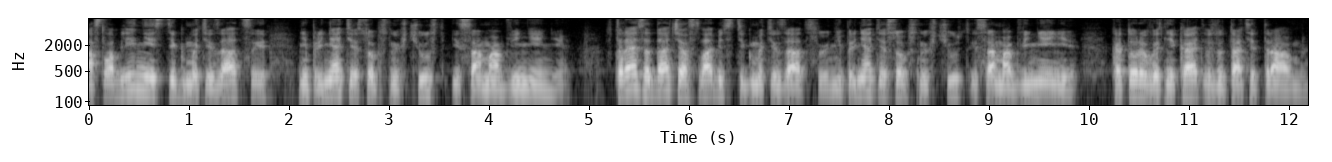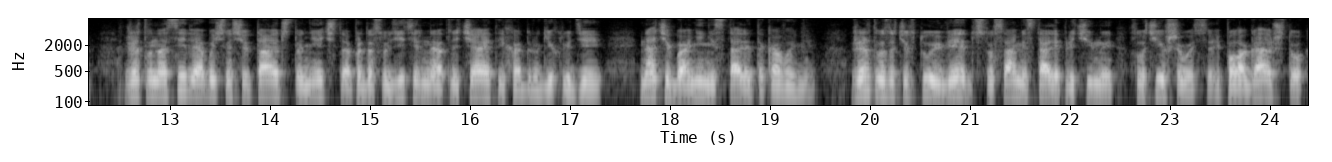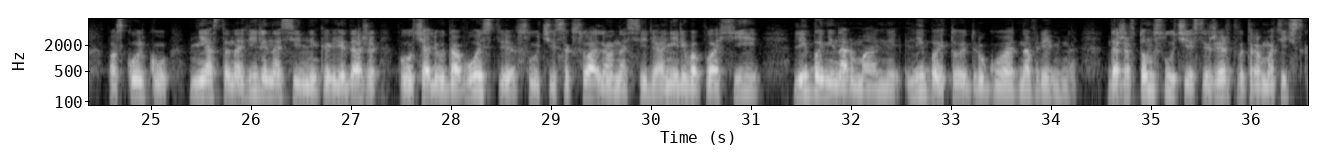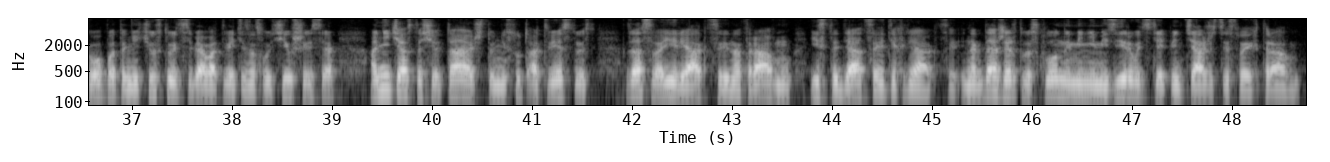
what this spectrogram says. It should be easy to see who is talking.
Speaker 1: Ослабление стигматизации, непринятие собственных чувств и самообвинение. Вторая задача – ослабить стигматизацию, непринятие собственных чувств и самообвинение, которое возникает в результате травмы. Жертвы насилия обычно считают, что нечто предосудительное отличает их от других людей, иначе бы они не стали таковыми. Жертвы зачастую верят, что сами стали причиной случившегося и полагают, что поскольку не остановили насильника или даже получали удовольствие в случае сексуального насилия, они либо плохие, либо ненормальные, либо и то и другое одновременно. Даже в том случае, если жертвы травматического опыта не чувствуют себя в ответе за случившееся, они часто считают, что несут ответственность за свои реакции на травму и стыдятся этих реакций. Иногда жертвы склонны минимизировать степень тяжести своих травм.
